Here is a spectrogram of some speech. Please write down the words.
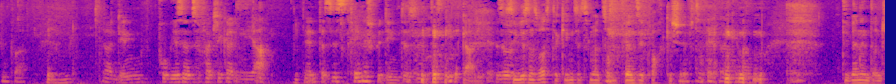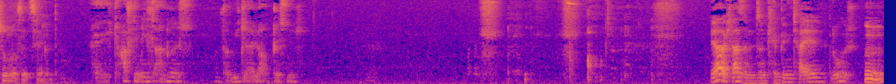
Super. Ja, und den probierst du dann zu verklickern. Ja, das ist technisch bedingt. Das, das geht gar nicht. Also, Sie wissen es was, da gehen Sie jetzt mal zum Fernsehfachgeschäft. genau. Die werden Ihnen dann schon was erzählen. Ich darf hier nichts anderes. Mein Vermieter erlaubt das nicht. Ja, klar, so ein, so ein Campingteil, logisch. Mhm.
